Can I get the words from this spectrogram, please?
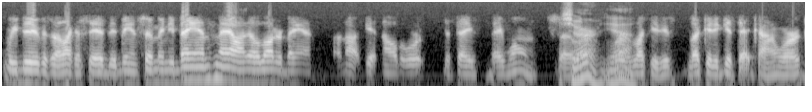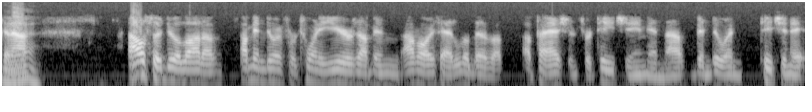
we do because, like I said, there being so many bands now, I know a lot of bands are not getting all the work that they they want. So Sure, yeah. we're lucky to lucky to get that kind of work. And I Yeah. I also do a lot of. I've been doing for 20 years. I've been. I've always had a little bit of a, a passion for teaching, and I've been doing teaching at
